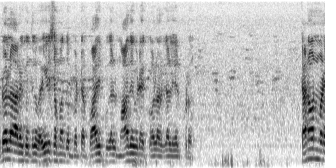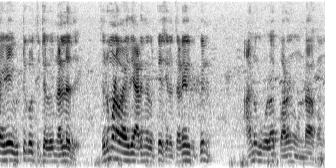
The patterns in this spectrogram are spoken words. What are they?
உடல் ஆரோக்கியத்தில் வயிறு சம்பந்தப்பட்ட பாதிப்புகள் மாதவிட கோளாறுகள் ஏற்படும். கணவன் மனைவியை விட்டு கொடுத்து செல்வது நல்லது. திருமண வயதை அடைந்தவர்களுக்கு சில தடைகளுக்கு பின் அனுகூல பலன் உண்டாகும்.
